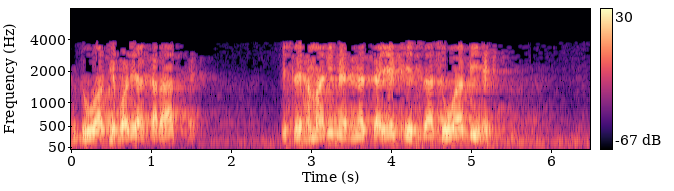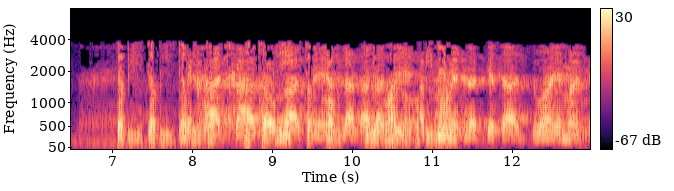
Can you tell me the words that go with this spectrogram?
تو دعا کے بڑے اثرات ہیں۔ اس لیے ہماری محنت کا ایک حصہ دعا بھی ہے۔ خاص خاص اوقات میں اللہ تعالیٰ سے اپنی محنت کے ساتھ دعائیں مانگے۔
